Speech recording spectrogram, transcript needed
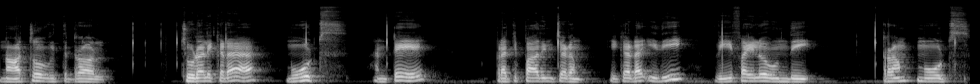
NATO withdrawal. చూడాలి ఇక్కడ మూడ్స్ అంటే ప్రతిపాదించడం. ఇక్కడ ఇది వీఫైలో ఉంది. ట్రంప్ మూడ్స్.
